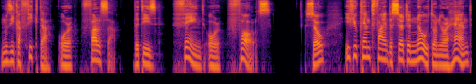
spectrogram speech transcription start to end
musica ficta or falsa, that is, feigned or false. So, if you can't find a certain note on your hand,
